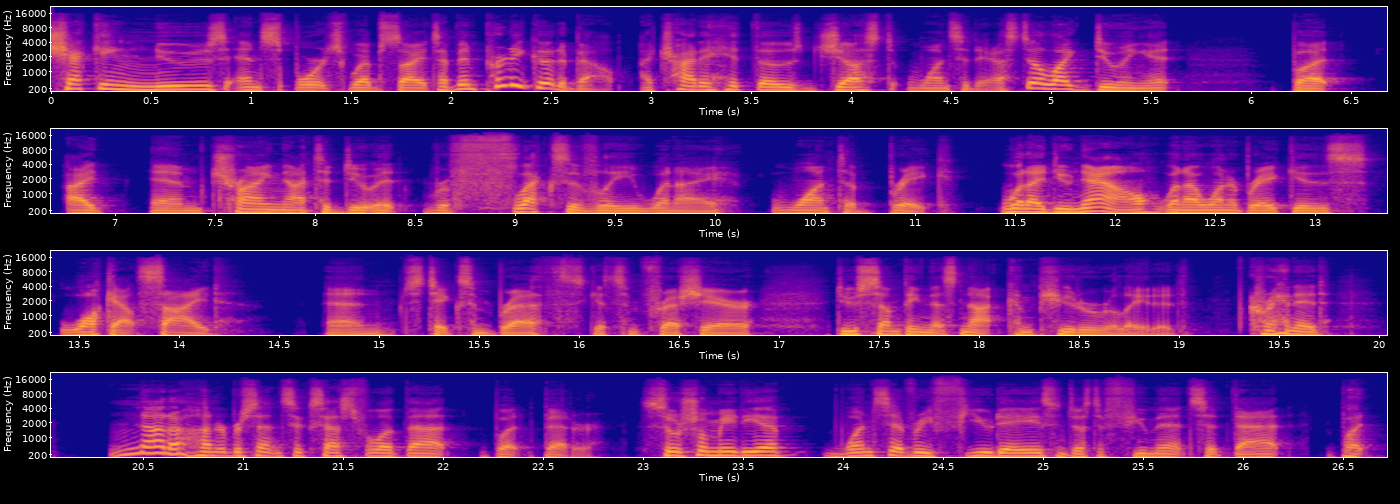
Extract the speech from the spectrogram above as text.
checking news and sports websites I've been pretty good about. I try to hit those just once a day. I still like doing it, but I am trying not to do it reflexively when I want to break. What I do now when I want to break is walk outside and just take some breaths, get some fresh air, do something that's not computer related. Granted, not 100% successful at that, but better. Social media, once every few days and just a few minutes at that. But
